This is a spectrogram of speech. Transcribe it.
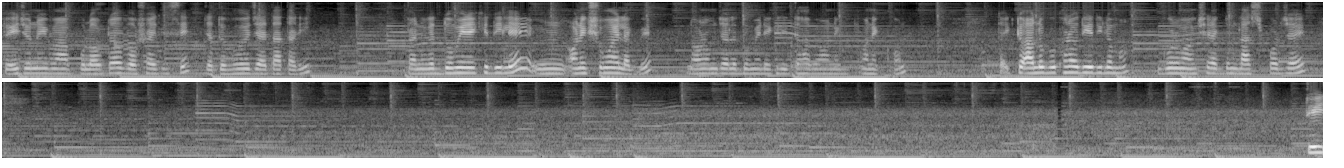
তো এই জন্যই মা পোলাওটাও বসায় দিছে, যাতে হয়ে যায় তাড়াতাড়ি। কারণ দমে রেখে দিলে অনেক সময় লাগবে। নরম জালে দমে রেখে দিতে হবে অনেক, অনেকক্ষণ। তা একটু আলু বোখারাও দিয়ে দিল মা গরু মাংসের একদম লাস্ট পর্যায়ে। এই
